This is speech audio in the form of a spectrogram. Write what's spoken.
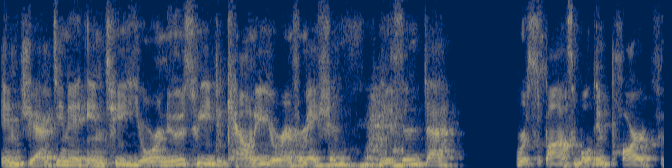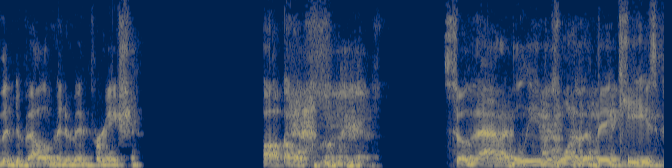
injecting it into your newsfeed to counter your information, isn't that responsible in part for the development of information? Uh oh. So that I believe is one of the big keys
